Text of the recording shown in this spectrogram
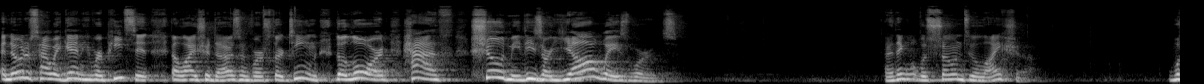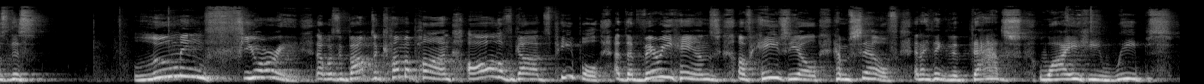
And notice how again he repeats it, Elisha does in verse 13. The Lord hath showed me. These are Yahweh's words. I think what was shown to Elisha was this looming fury that was about to come upon all of God's people at the very hands of Hazael himself. And I think that that's why he weeps.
